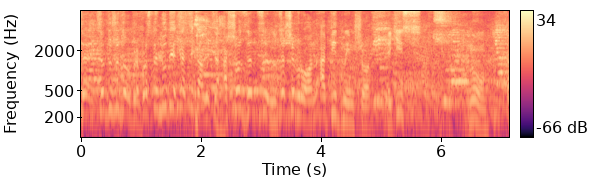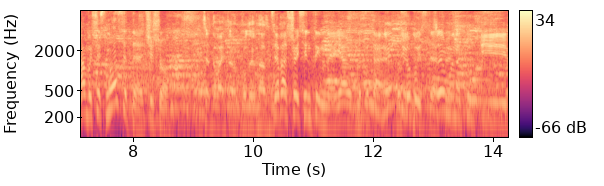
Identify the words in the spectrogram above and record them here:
це, це дуже добре. Просто люди якраз цікавляться, а що за цим? Ну це шеврон, а під ним що? Якісь, ну, там ви щось носите чи що? Це давайте, коли в нас Це у вас щось інтимне, я не питаю. Особисте. Це в мене тут і е,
